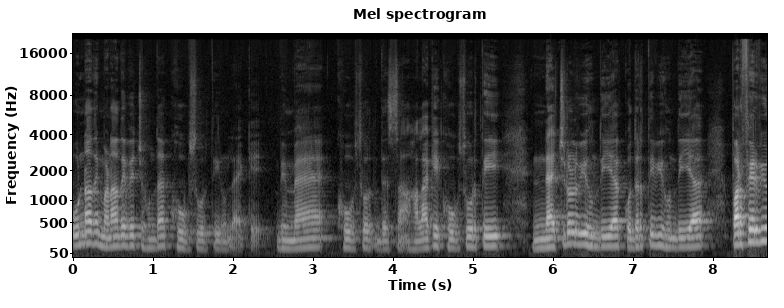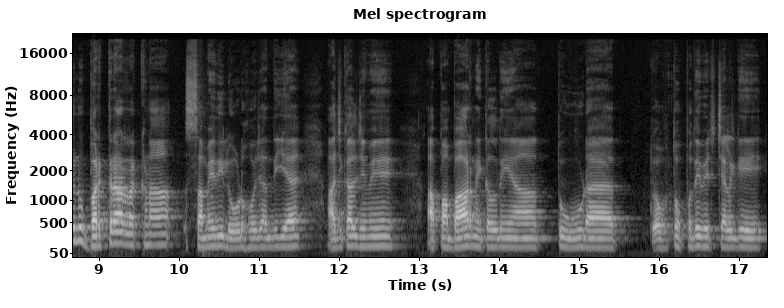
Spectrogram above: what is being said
ਉਹਨਾਂ ਦੇ ਮਨਾਂ ਦੇ ਵਿੱਚ ਹੁੰਦਾ ਖੂਬਸੂਰਤੀ ਨੂੰ ਲੈ ਕੇ ਵੀ ਮੈਂ ਖੂਬਸੂਰਤ ਦਿਸਾਂ। ਹਾਲਾਂਕਿ ਖੂਬਸੂਰਤੀ ਨੈਚੁਰਲ ਵੀ ਹੁੰਦੀ ਹੈ ਕੁਦਰਤੀ ਵੀ ਹੁੰਦੀ ਹੈ ਪਰ ਫਿਰ ਵੀ ਉਹਨੂੰ ਬਰਕਰਾਰ ਰੱਖਣਾ ਸਮੇਂ ਦੀ ਲੋੜ ਹੋ ਜਾਂਦੀ ਹੈ ਅੱਜ ਕੱਲ ਜਿਵੇਂ ਆਪਾਂ ਬਾਹਰ ਨਿਕਲਦੇ ਆ, ਧੂੜ ਹੈ ਧੁ- ਧੁੱਪ ਦੇ ਵਿੱਚ ਚੱਲ ਗਏ,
